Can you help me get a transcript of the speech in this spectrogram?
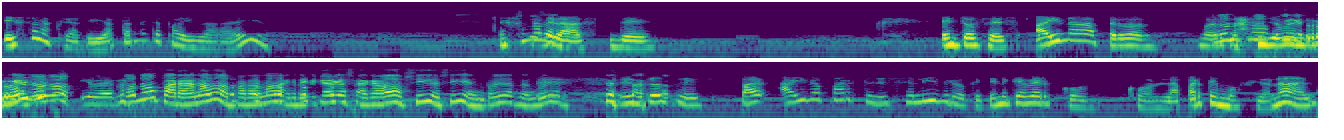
eso la creatividad también te puede ayudar a ello. Es una de las de entonces, hay una, perdón, no, no, yo me enrollo. No, no, para nada, para nada. Creía que habías acabado. Sigue, sigue, enrollate, enrollate. Entonces, hay una parte de ese libro que tiene que ver con, con la parte emocional,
